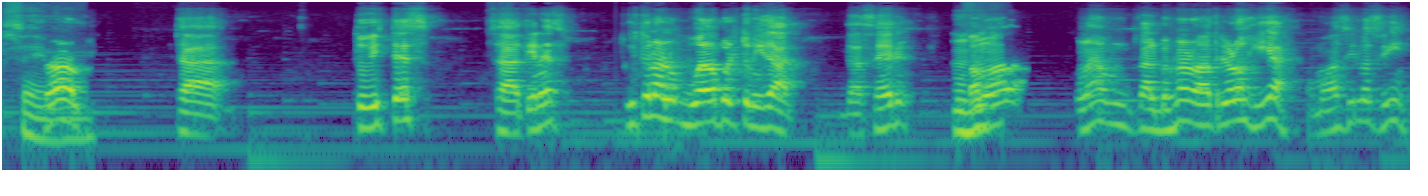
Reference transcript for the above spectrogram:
Sí. O sea, tuviste, o sea, tienes, tuviste una buena oportunidad de hacer, vamos a, una, tal vez una nueva trilogía, vamos a decirlo así,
